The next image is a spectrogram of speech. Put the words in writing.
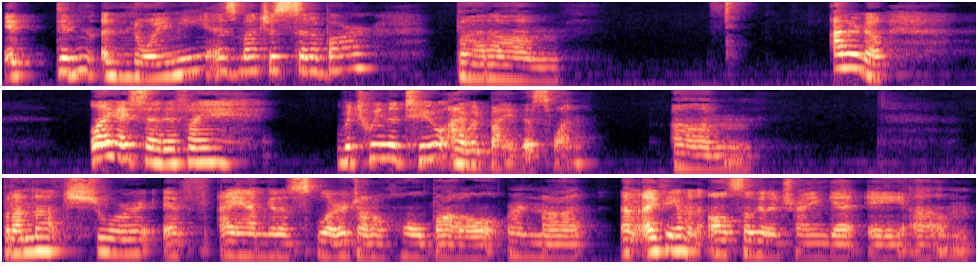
it didn't annoy me as much as Cinnabar, but um, I don't know. Like I said, if I between the two, I would buy this one. Um, but I'm not sure if I am going to splurge on a whole bottle or not. I think I'm also going to try and get a um,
